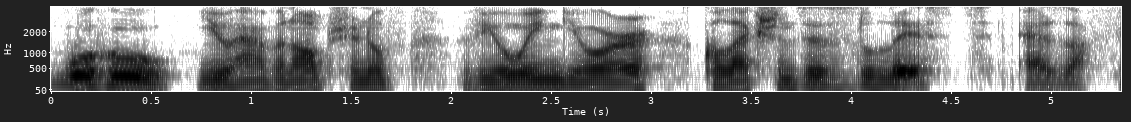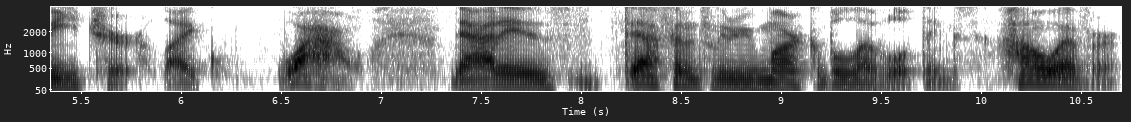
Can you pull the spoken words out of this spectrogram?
woohoo, you have an option of viewing your collections as lists as a feature, like wow. That is definitely remarkable level of things. However,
